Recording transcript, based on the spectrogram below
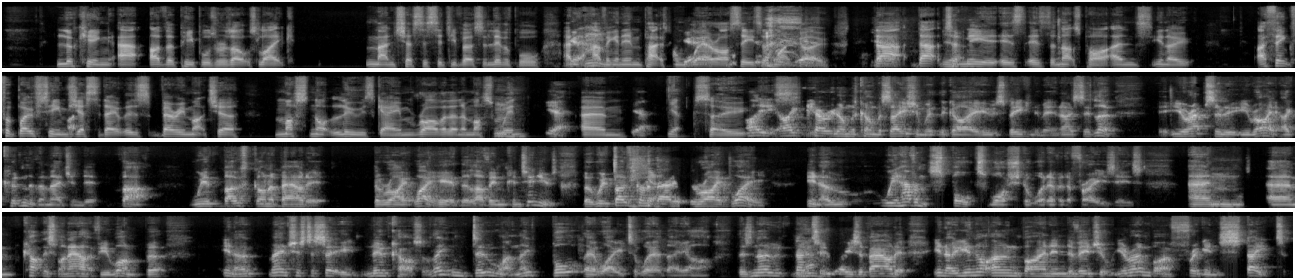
looking at other people's results like Manchester City versus Liverpool and yeah. it having an impact on yeah. where our season might go. That that to me is is the nuts part. And you know, I think for both teams yesterday it was very much a must not lose game rather than a must hmm. win. Yeah. Um, yeah. Yeah. So I, I carried on the conversation with the guy who was speaking to me and I said, look, you're absolutely right. I couldn't have imagined it, but we've both gone about it the right way. Here, the loving continues, but we've both gone Yeah. about it the right way. You know, we haven't sports washed or whatever the phrase is, and um, cut this one out if you want. But you know, Manchester City, Newcastle, they can do one. They've bought their way to where they are. There's no no Yeah. two ways about it. You know, you're not owned by an individual. You're owned by a frigging state.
